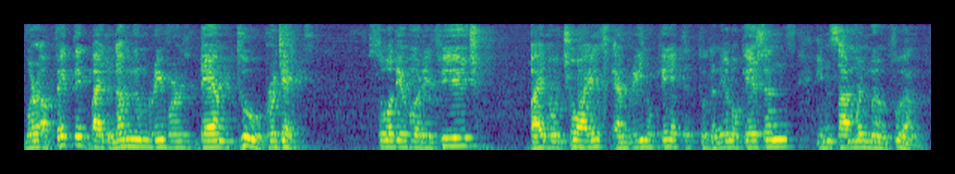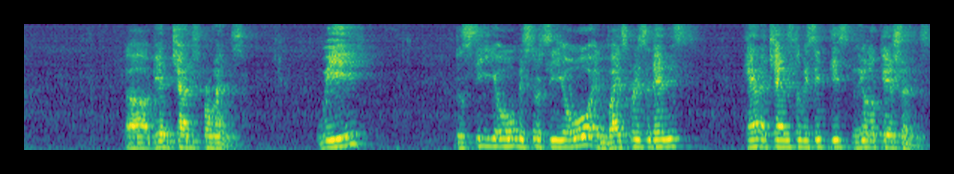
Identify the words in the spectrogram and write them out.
were affected by the Nam Namnum River Dam 2 project. So they were refuged by no choice and relocated to the new locations in Salmon Mương Phường, uh, Vientiane province. We, the CEO, Mr. CEO, and Vice Presidents had a chance to visit these new locations.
